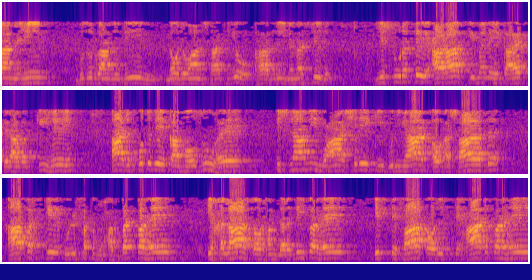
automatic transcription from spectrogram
سامعین بزرگان دین، نوجوان ساتھیوں، حاضرین مسجد، یہ صورت آراب کی میں نے ایک آیت تلاوت کی ہے۔ آج خطبے کا موضوع ہے اسلامی معاشرے کی بنیاد اور اساس۔ آپس کے الفت محبت پر ہے، اخلاص اور ہمدردی پر ہے، اتفاق اور اتحاد پر ہے۔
